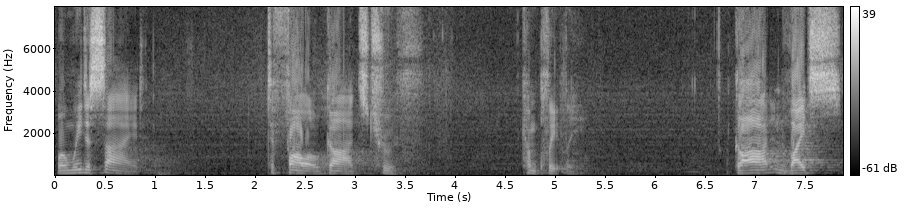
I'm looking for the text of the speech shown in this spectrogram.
when we decide to follow God's truth completely. God invites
